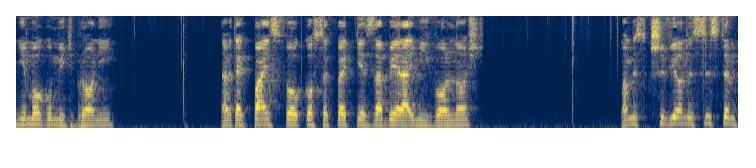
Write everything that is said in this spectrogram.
nie mogą mieć broni? Nawet jak państwo konsekwentnie zabiera im ich wolność? Mamy skrzywiony system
